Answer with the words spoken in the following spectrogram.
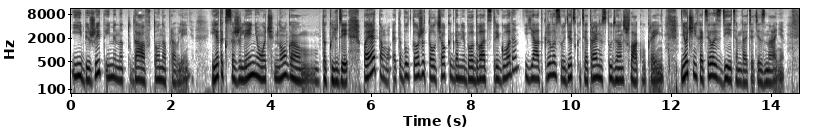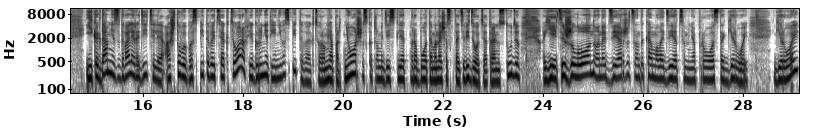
и бежит именно туда, в то направление. И это, к сожалению, очень много так людей. Поэтому это был тоже толчок, когда мне было 23 года, и я открыла свою детскую театральную студию «Аншлаг» в Украине. Мне очень хотелось детям дать эти знания. И когда мне задавали родители, а что вы воспитываете актеров? Я говорю, нет, я не воспитываю актера. У меня партнерша, с которой мы 10 лет работаем. Она сейчас, кстати, ведет театральную студию. Ей тяжело, но она держится. Она такая молодец, у меня просто герой. Герой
